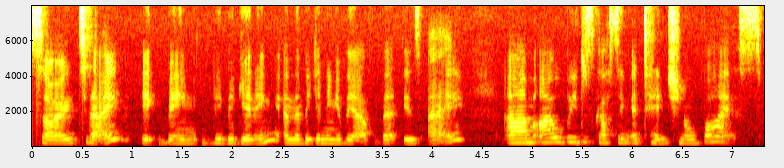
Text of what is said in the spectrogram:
So today, it being the beginning, and the beginning of the alphabet is A, um, I will be discussing attentional bias.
